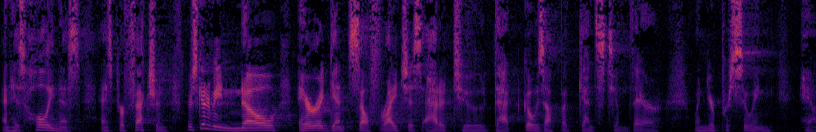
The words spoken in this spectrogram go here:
and His holiness and His perfection, there's going to be no arrogant, self righteous attitude that goes up against Him there when you're pursuing Him.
